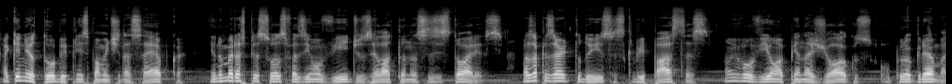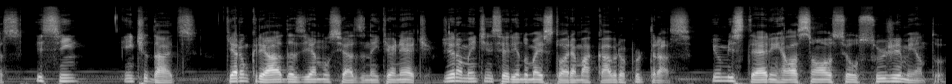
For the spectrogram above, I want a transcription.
Aqui no YouTube, principalmente nessa época, inúmeras pessoas faziam vídeos relatando essas histórias, mas apesar de tudo isso, as creepypastas não envolviam apenas jogos ou programas, e sim entidades, que eram criadas e anunciadas na internet, geralmente inserindo uma história macabra por trás, e um mistério em relação ao seu surgimento.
